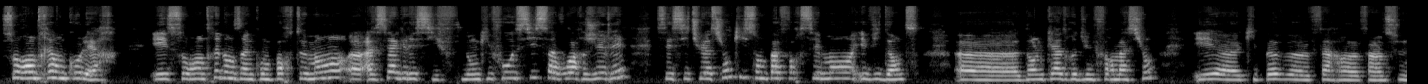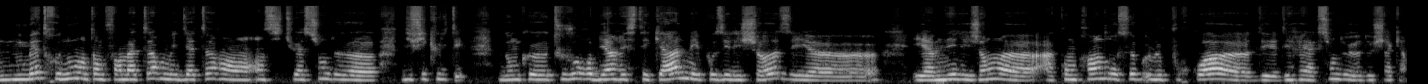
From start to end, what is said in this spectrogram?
sont rentrées en colère et sont rentrés dans un comportement euh, assez agressif. Donc il faut aussi savoir gérer ces situations qui sont pas forcément évidentes euh, dans le cadre d'une formation et euh, qui peuvent faire, enfin nous mettre nous en tant que formateurs ou médiateurs en, en situation de difficulté. Donc toujours bien rester calme et poser les choses et, et amener les gens à comprendre ce, le pourquoi des, des réactions de, de chacun.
